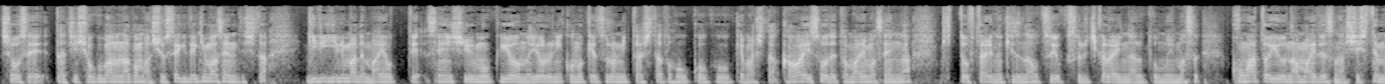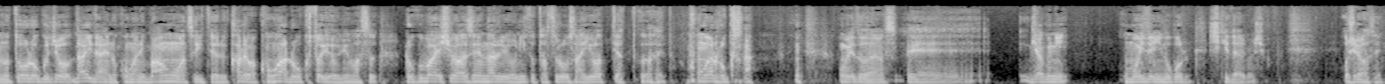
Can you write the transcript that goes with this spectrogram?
小生たち職場の仲間は出席できませんでした。ギリギリまで迷って、先週木曜の夜にこの結論に達したと報告を受けました。かわいそうでたまりませんが、きっと二人の絆を強くする力になると思います。古賀という名前ですが、システムの登録上、代々の古賀に番号がついている。彼は古賀6と呼びます。6倍幸せになるようにと達郎さん祝ってやってくださいと。古賀6さん。おめでとうございます。えー、逆に思い出に残る式でありましょう。お幸せに。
